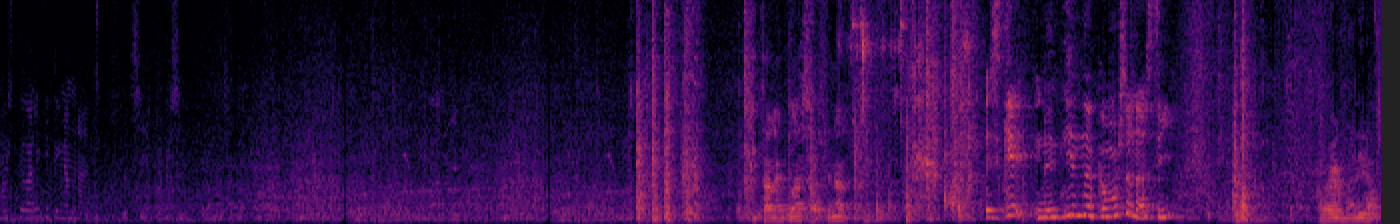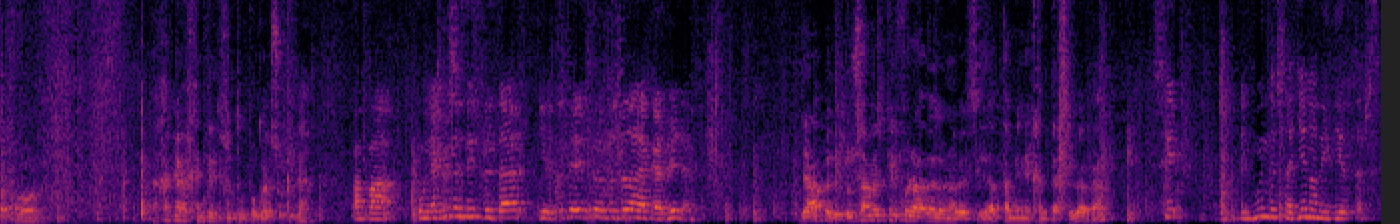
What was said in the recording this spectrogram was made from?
Más te vale que tengan nachos. Sí, sí, vamos. ¿Qué tal en clase al final? Es que no entiendo cómo son así. A ver, María, por favor. Deja que la gente disfrute un poco de su vida. Papá, una cosa es disfrutar y otra cosa es disfrutar toda la carrera. Ya, pero tú sabes que fuera de la universidad también hay gente así, ¿verdad? Sí, el mundo está lleno de idiotas.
